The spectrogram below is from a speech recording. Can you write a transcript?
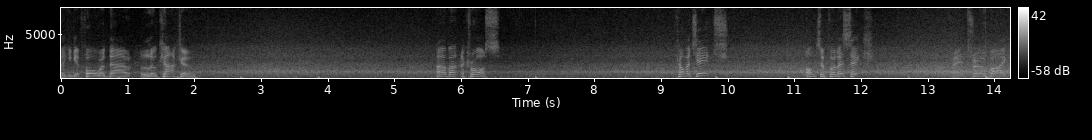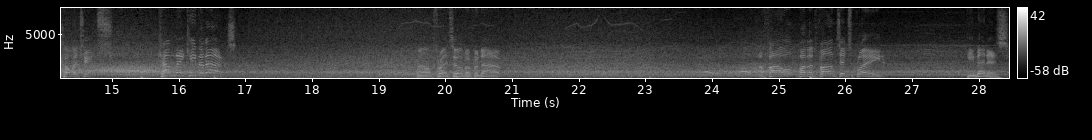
Taking it forward now, Lukaku. How about the cross? Kovacic. On to Pulisic. Fed through by Kovacic. Can they keep it out? Well, threat over for now. A foul, but advantage played. Jimenez.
